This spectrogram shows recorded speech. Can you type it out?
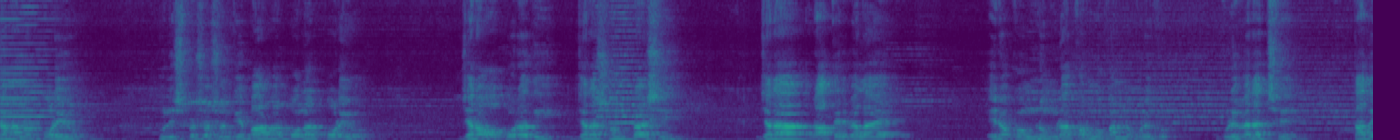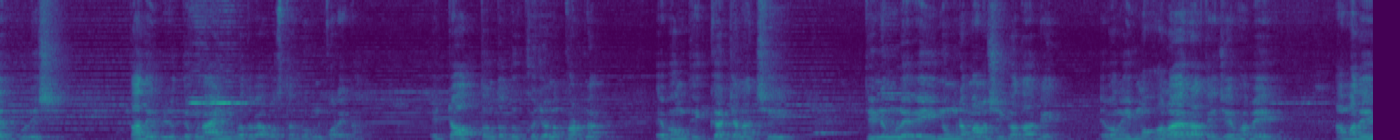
জানানোর পরেও, পুলিশ প্রশাসনকে বারবার বলার পরেও যারা অপরাধী, যারা সন্ত্রাসী, যারা রাতের বেলায় এরকম নোংরা কর্মকাণ্ড করে ঘুরে বেড়াচ্ছে, তাদের পুলিশ তাদের বিরুদ্ধে কোনো আইনগত ব্যবস্থা গ্রহণ করে না। এটা অত্যন্ত দুঃখজনক ঘটনা এবং ধিক্কার জানাচ্ছি তৃণমূলের এই নোংরা মানসিকতাকে এবং এই মহালয়ার রাতে যেভাবে আমাদের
